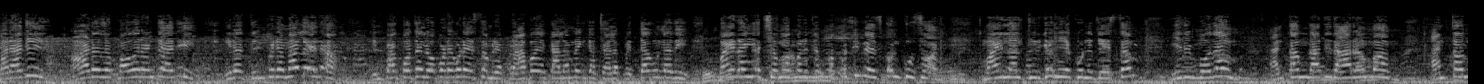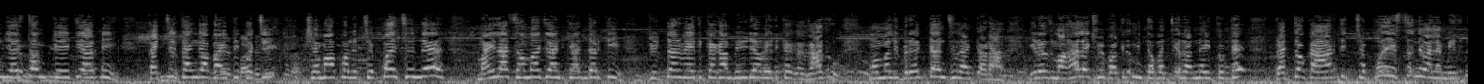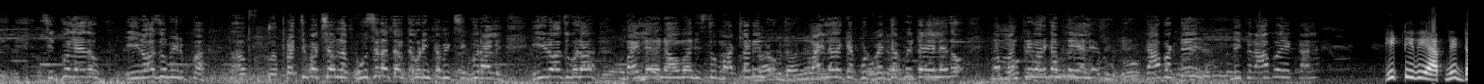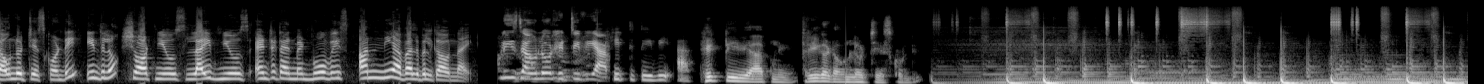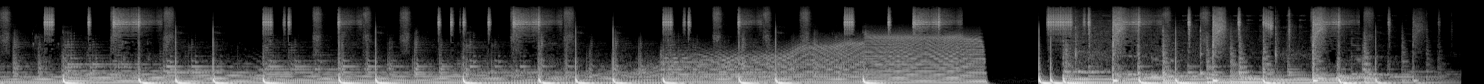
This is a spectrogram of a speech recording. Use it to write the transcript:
మరి అది ఆడల పవర్ అంటే అది. ఈరోజు దింపడమా లేదా? దింపకపోతే లోపల కూడా వేస్తాం. రేపు రాబోయే కాలంలో ఇంకా చాలా పెద్దగా ఉన్నది. బహిరంగ క్షమాపణ చెప్పకపోతే వేసుకొని కూర్చోవాలి. మహిళలు తిరగనీయకుండా చేస్తాం. ఇది మొదం. అంతం కాదు ఇది ఆరంభం. అంతం చేస్తాం కేటీఆర్ని ఖచ్చితంగా బయటకు వచ్చి క్షమాపణ చెప్పాల్సిందే. మహిళా సమాజానికి అందరికీ ట్విట్టర్ వేదికగా మీడియా వేదికగా కాదు మమ్మల్ని బ్రేక్ డాన్సులు అంటాడా? ఈరోజు మహాలక్ష్మి పథకం ఇంత మంచి రన్ అవుతుంటే ప్రతి ఒక్క ఆర్తి చెప్పు ఇస్తుంది వాళ్ళ మీదకి. సిగ్గు లేదు. ఈ రోజు మీరు ప్రతిపక్షంలో కూసిన తర్వాత కూడా ఇంకా మీకు సిగ్గు రాలేదు. ఈ రోజు కూడా మహిళలను అవమానిస్తూ మాట్లాడారు మహిళలకు ఎప్పుడు పెద్ద పీట వేయలేదు. నా మంత్రివర్గంలో వేయలేదు. కాబట్టి మీకు రాబోయే కాలం హిట్ టీవీ యాప్ని డౌన్లోడ్ చేసుకోండి. ఇందులో short news live news entertainment movies అన్ని అవైలబుల్గా ఉన్నాయి. please download Hit TV app. Hit TV app. Hit TV యాప్ని ఫ్రీగా డౌన్లోడ్ చేసుకోండి.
